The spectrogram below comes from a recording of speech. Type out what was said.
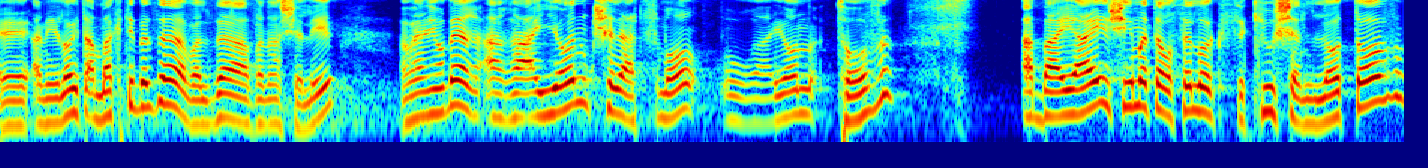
אה, אני לא התעמקתי בזה, אבל זה ההבנה שלי. אבל אני אומר, הרעיון כשלעצמו הוא רעיון טוב. הבעיה היא שאם אתה עושה לו execution לא טוב,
